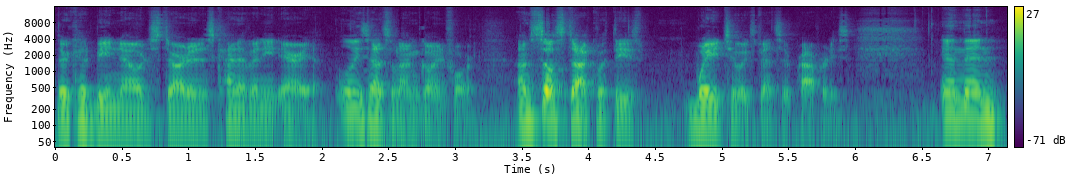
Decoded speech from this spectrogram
There could be nodes started as kind of a neat area. At least that's what I'm going for. I'm still stuck with these way too expensive properties. And then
